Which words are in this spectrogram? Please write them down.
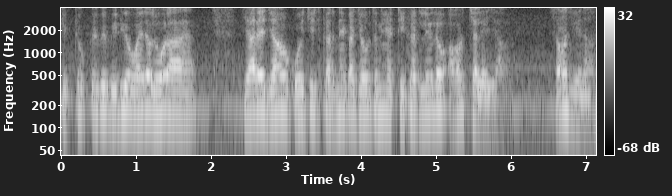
टिकटॉक पे भी वीडियो वायरल हो रहा है। अरे जाओ कोई चीज़ करने का ज़रूरत नहीं है टिकट ले लो और चले जाओ समझ गए ना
